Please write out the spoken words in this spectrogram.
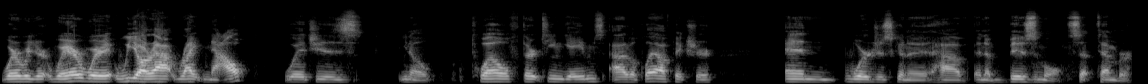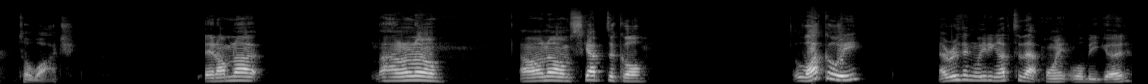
where we are where we we are at right now, which is you know 12, 13 games out of a playoff picture, and we're just gonna have an abysmal September to watch. And I'm not. I don't know. I don't know. I'm skeptical. Luckily, everything leading up to that point will be good.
